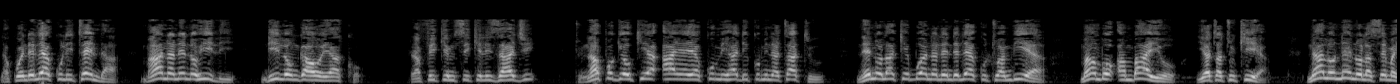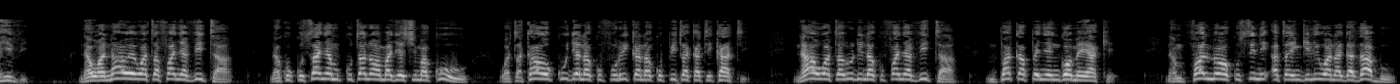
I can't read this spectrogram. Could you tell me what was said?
na kuendelea kulitenda maana neno hili ndilo ngao yako. Rafiki msikilizaji tunapogeukia aya ya 1 hadi 13 neno lake bwana laendelea kutwambia mambo ambayo yatatukia. Nalo neno lasema hivi na wanawe watafanya vita na kukusanya mkutano wa majeshi makuu watakaokuja na kufurika na kupita katikati. Nao watarudi na kufanya vita mpaka penye ngome yake. Na mfalme wa kusini ataingiliwa na ghadhabu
